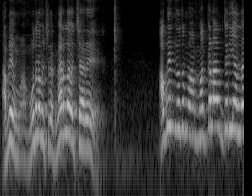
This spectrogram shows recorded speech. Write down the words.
அப்படியே முதலமைச்சரை மிரள வச்சார். அப்படின்றது ம மக்களால் தெரியும்ல.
